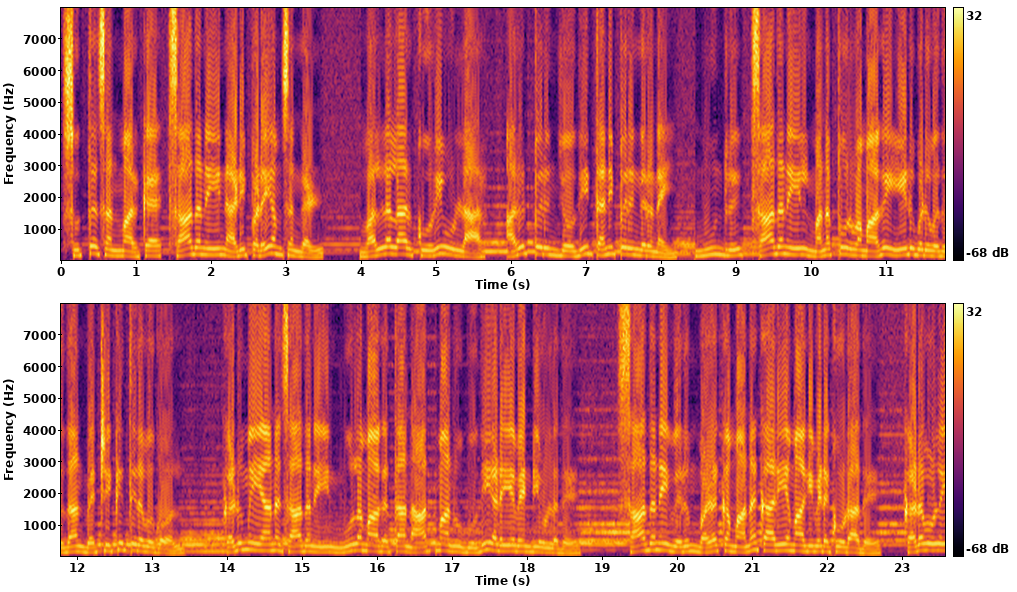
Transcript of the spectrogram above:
சுத்த சன்மார்க்க சாதனையின் அடிப்படை அம்சங்கள். வள்ளலார் கூறி உள்ளார் அருட்பெருஞ்சோதி தனிப்பெருங்கருணை மூன்று சாதனையில் மனப்பூர்வமாக ஈடுபடுவதுதான் வெற்றிக்கு திறவுகோல். கடுமையான சாதனையின் மூலமாகத்தான் ஆத்மானுபூதி அடைய வேண்டியுள்ளது. சாதனை வெறும் வழக்கமான காரியமாகிவிடக்கூடாது. கடவுளை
